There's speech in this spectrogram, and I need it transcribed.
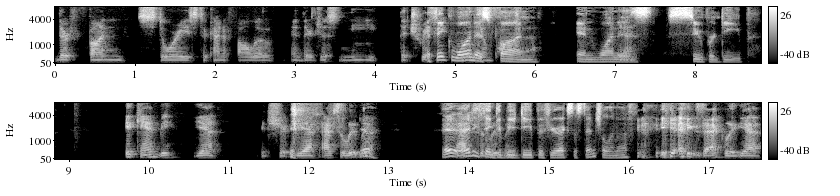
They're fun stories to kind of follow, and they're just neat. The trick. I think one is off fun and one Yeah. is super deep. It can be, yeah. It should, yeah, absolutely. Yeah. A- Anything could be deep if you're existential enough. yeah, exactly. Yeah.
